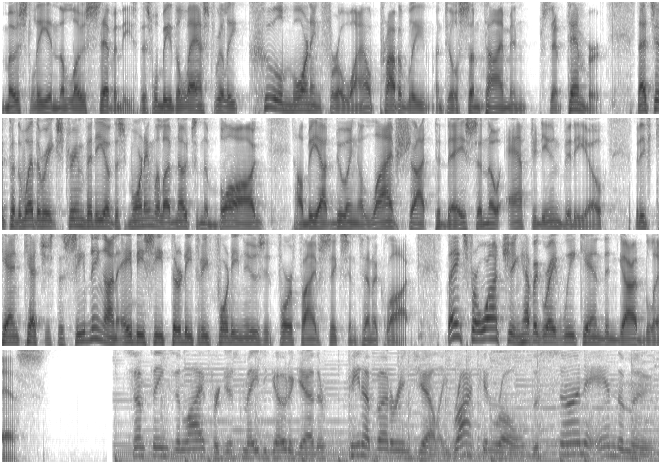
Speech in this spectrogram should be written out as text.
mostly in the low 70s. This will be the last really cool morning for a while, probably until sometime in September. That's it for the Weather Xtreme video this morning. We'll have notes in the blog. I'll be out doing a live shot today, so no afternoon video. But if you can catch us this evening on ABC 3340 News at 4, 5, 6, and 10 o'clock. Thanks for watching. Have a great weekend, and God bless. Some things in life are just made to go together. Peanut butter and jelly, rock and roll, the sun and the moon.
